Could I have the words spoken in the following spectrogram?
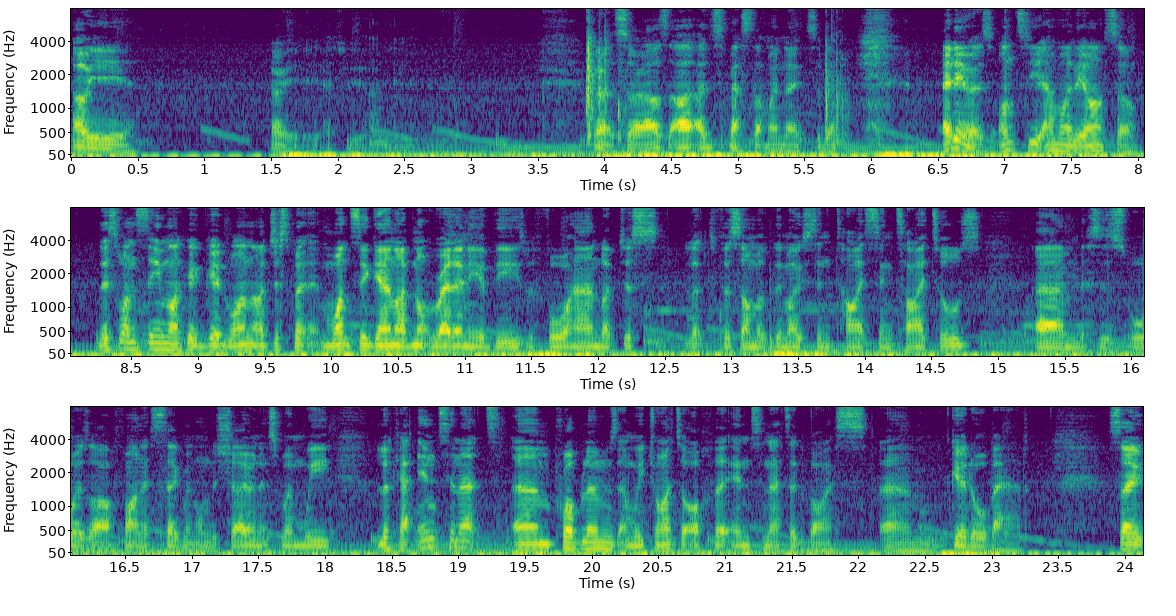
Oh yeah, yeah. Oh yeah, yeah. Actually, yeah. Right, sorry, I, was, I, I just messed up my notes a bit. Anyways, on to am I the arsehole? This one seemed like a good one. I just once again, I've not read any of these beforehand. I've just looked for some of the most enticing titles. Um, this is always our finest segment on the show, and it's when we look at internet um, problems and we try to offer internet advice, um, good or bad. So,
